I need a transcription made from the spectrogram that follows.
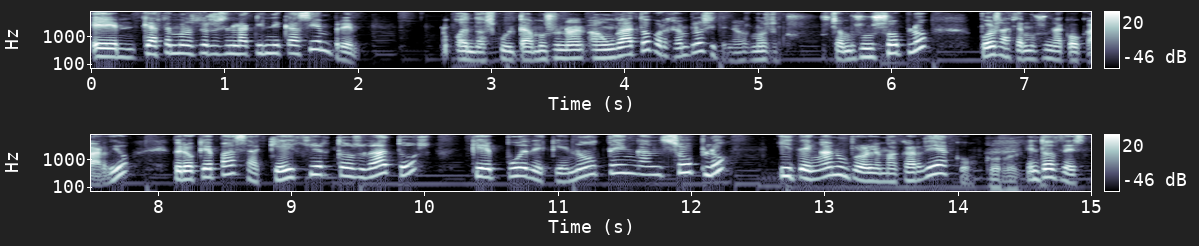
em, ¿qué hacemos nosotros en la clínica siempre? Cuando escultamos a un gato, por ejemplo, si tenemos, escuchamos un soplo, pues hacemos un ecocardio. Pero ¿qué pasa? Que hay ciertos gatos que puede que no tengan soplo y tengan un problema cardíaco. Correcto. Entonces,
